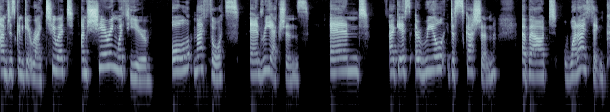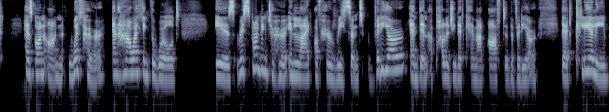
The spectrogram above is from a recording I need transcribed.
I'm just going to get right to it. I'm sharing with you all my thoughts and reactions and I guess, a real discussion about what I think has gone on with her and how I think the world is responding to her in light of her recent video and then apology that came out after the video that clearly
